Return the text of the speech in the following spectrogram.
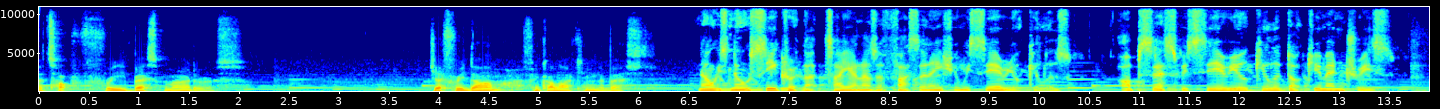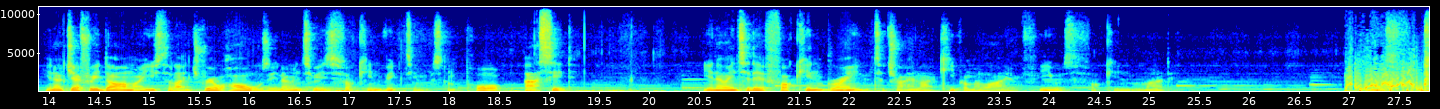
Your top three best murderers. Jeffrey Dahmer. I think I like him the best. Now, it's no secret that Tyan has a fascination with serial killers. Obsessed with serial killer documentaries. You know, Jeffrey Dahmer used to like drill holes, you know, into his fucking victims and pour acid, you know, into their fucking brain to try and like keep them alive. He was fucking mad. He was-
